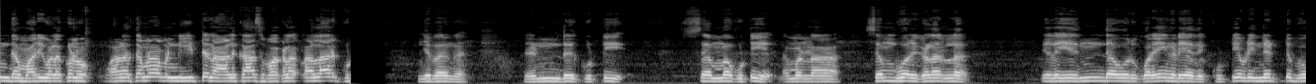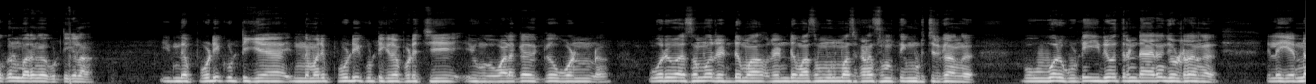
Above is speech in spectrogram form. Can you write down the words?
இந்த மாதிரி வளர்க்கணும். வளர்த்தோம்னா நம்ம நீட்டாக நாலு காசு பார்க்கலாம். நல்லா இங்கே பாருங்கள் ரெண்டு குட்டி செம்ம குட்டி. நம்ம நான் செம்பூரி கலரில் இதில் எந்த ஒரு குறையும் கிடையாது. குட்டி அப்படி நெட்டு போக்குன்னு பாருங்கள் குட்டிக்கலாம் இந்த பொடி குட்டிக இந்த மாதிரி பொடி குட்டிகளை பிடிச்சி இவங்க வளர்க்குறதுக்கு ஒன் ஒரு வருஷமும் ரெண்டு மா ரெண்டு மாதம் மூணு மாதம் கணக்கு சம்திங் முடிச்சிருக்காங்க. இப்போ ஒவ்வொரு குட்டி இருபத்தி ரெண்டாயிரம் சொல்கிறாங்க இல்லை என்ன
